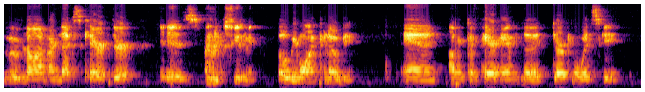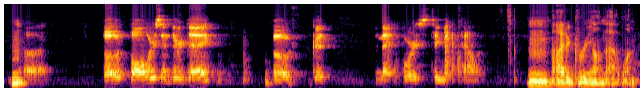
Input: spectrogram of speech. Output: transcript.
Moving on, our next character is excuse me, Obi-Wan Kenobi. And I'm gonna compare him to Dirk Nowitzki. Hmm. Uh, both ballers in their day, both good mentors to young talent. Mm, I'd agree on that one.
